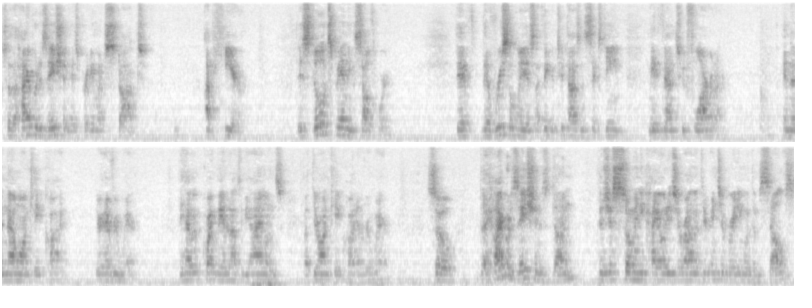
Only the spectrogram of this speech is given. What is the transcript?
So the hybridization has pretty much stopped up here. They're still expanding southward. They've, they've recently, as I think in 2016, made it down to Florida. And they're now on Cape Cod. They're everywhere. They haven't quite made it out to the islands, but they're on Cape Cod everywhere. So the hybridization is done. There's just so many coyotes around that they're interbreeding with themselves.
